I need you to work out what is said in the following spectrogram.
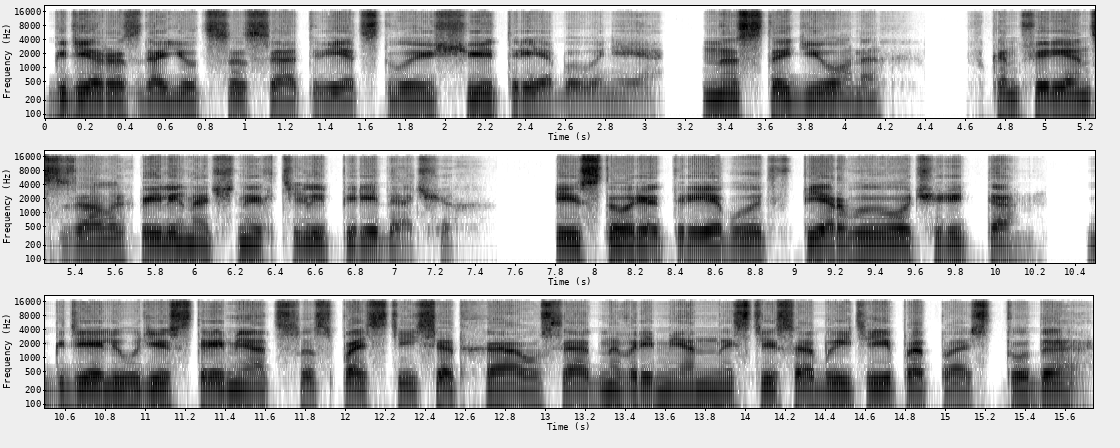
где раздаются соответствующие требования, на стадионах, в конференц-залах или ночных телепередачах. История требует в первую очередь там, где люди стремятся спастись от хаоса одновременности событий и попасть туда,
